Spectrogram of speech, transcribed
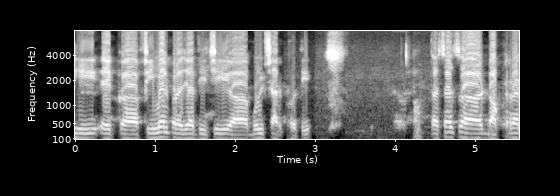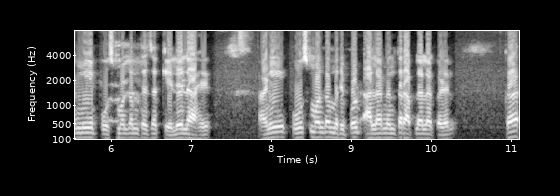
ही एक फिमेल प्रजातीची बुल शार्क होती. तसंच डॉक्टरांनी पोस्टमॉर्टम त्याचं केलेलं आहे. आणि पोस्टमॉर्टम रिपोर्ट आल्यानंतर आपल्याला कळेल का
